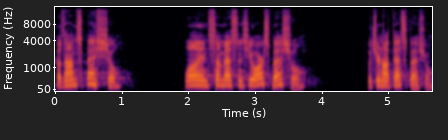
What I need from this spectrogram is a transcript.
because I'm special. Well, in some essence, you are special, but you're not that special.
